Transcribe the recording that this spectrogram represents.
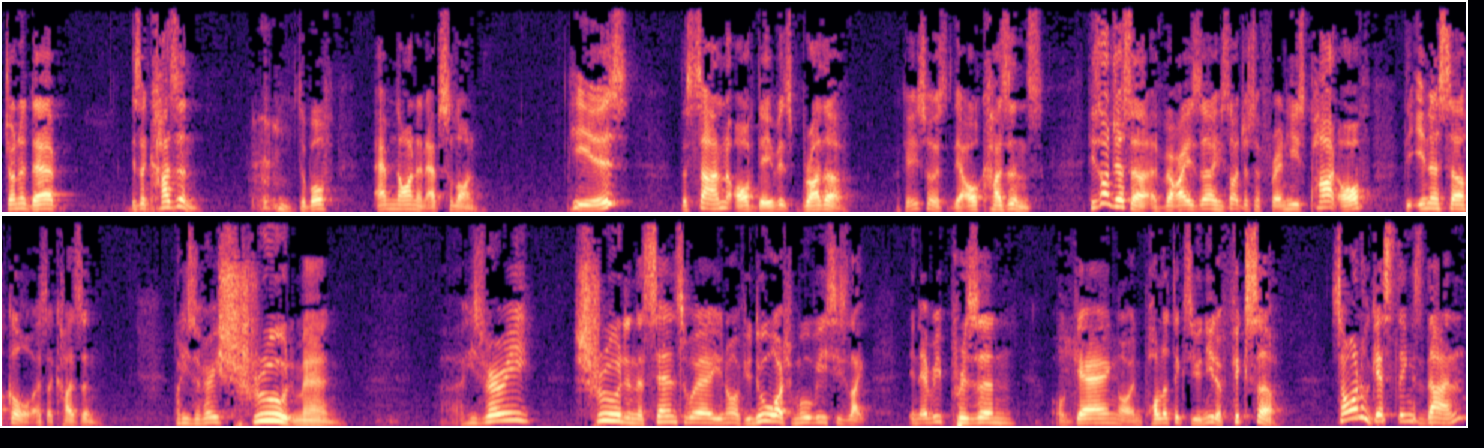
Jonadab is a cousin to both Amnon and Absalom. He is the son of David's brother. Okay, so they're all cousins. He's not just an advisor, he's not just a friend, he's part of the inner circle as a cousin. But he's a very shrewd man. Uh, he's very shrewd in the sense where, you know, if you do watch movies, he's like in every prison or gang or in politics, you need a fixer. Someone who gets things done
